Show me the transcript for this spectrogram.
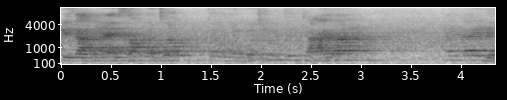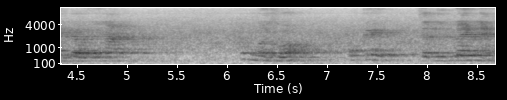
cái để dáng như này xong rồi chưa cho mình người bước chân chân trái ra. Hai tay đến đầu như này không người xuống. Ok dẫn đứng lên này.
